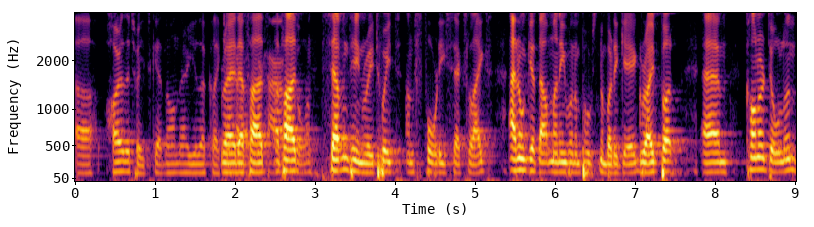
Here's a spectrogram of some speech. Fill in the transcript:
Uh, how are the tweets getting on there? You look like right. I've had I've had going. 17 retweets and 46 likes. I don't get that many when I'm posting about a gig, right? But um, Connor Dolan,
